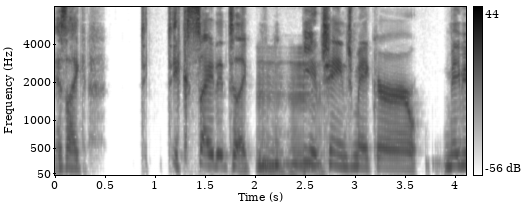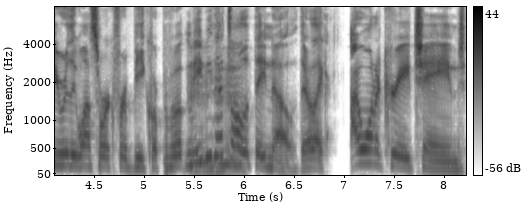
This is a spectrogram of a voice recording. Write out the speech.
is like, excited to like mm-hmm. be a change maker, maybe really wants to work for a B Corp, but maybe mm-hmm. that's all mm-hmm. that they know. They're like, I want to create change.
